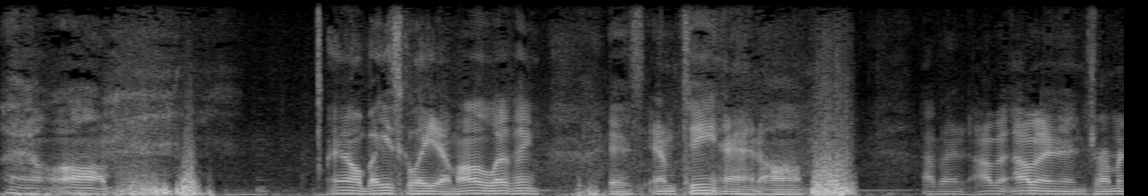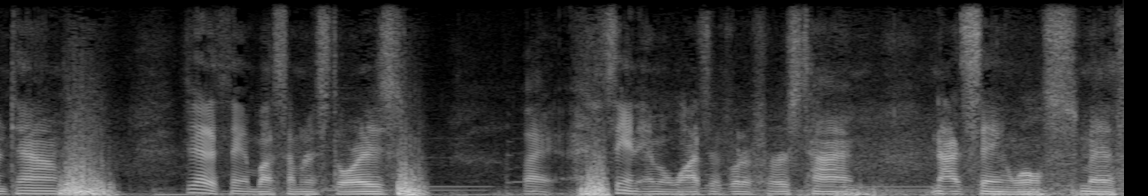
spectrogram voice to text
you know, um, you know, basically, yeah, my living is empty, and um, I've been I've been I've been in Germantown. Had to think about some of the stories like seeing Emma Watson for the first time, not seeing Will Smith,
